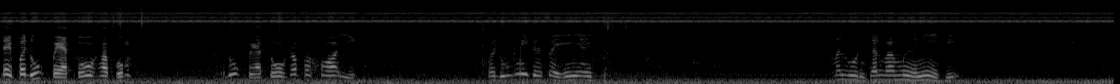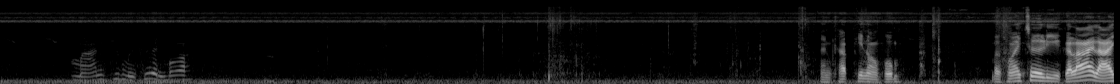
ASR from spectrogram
ได้ปลาดุกแปดตัวครับ ผมปลาดุกแปดตัวกับปลาคออีกปลาดุกมีแต่ใส่ยังไงมาลุ้นกันว่ามือนี่สิหมันคือมือขึ้นบ่นั่นครับพี่น้องผมบักหอยเชอรี่ก็หลายหลาย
